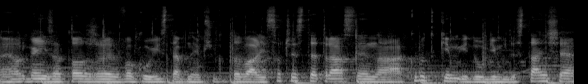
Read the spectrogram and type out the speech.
e, organizatorzy wokół Istebnej przygotowali soczyste trasy na krótkim i długim dystansie.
